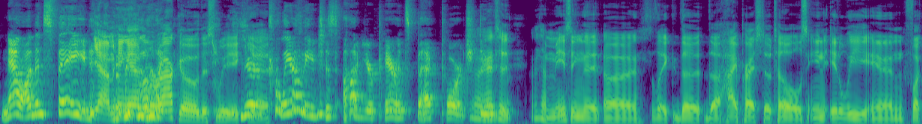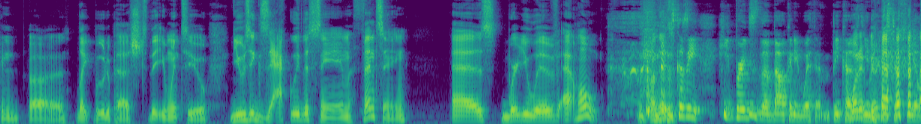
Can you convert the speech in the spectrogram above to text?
"Now I'm in Spain." yeah i'm hanging out in Like, morocco this week You're yeah clearly just on your parents' back porch, I dude. had to That's amazing that uh like the the high priced hotels in Italy and fucking uh like Budapest that you went to use exactly the same fencing as where you live at home. It's because he he brings the balcony with him because What you know just to feel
